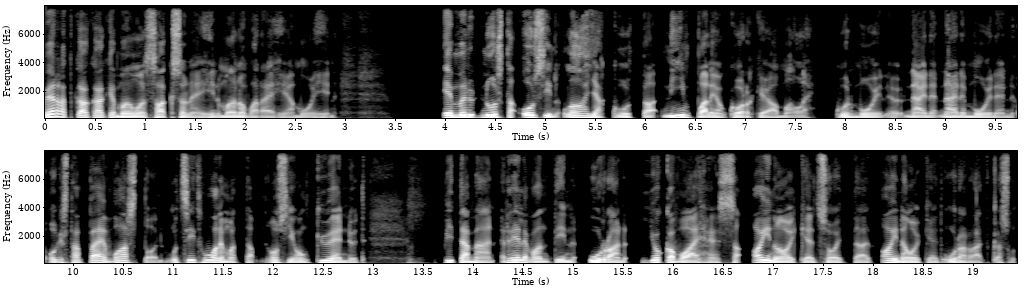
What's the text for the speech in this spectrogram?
Verratkaa kaiken maailman saksoneihin, manovareihin ja muihin en mä nyt nosta osin lahjakkuutta niin paljon korkeammalle kuin muin, näiden, näiden muiden. Oikeastaan päinvastoin, mutta siitä huolimatta osi on kyennyt pitämään relevantin uran joka vaiheessa, aina oikeat soittajat, aina oikeat uraratkaisut.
